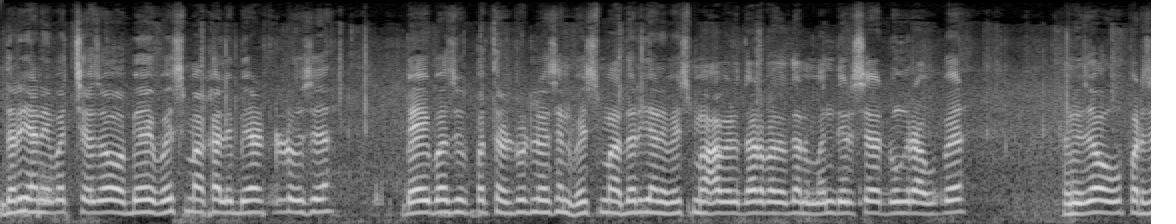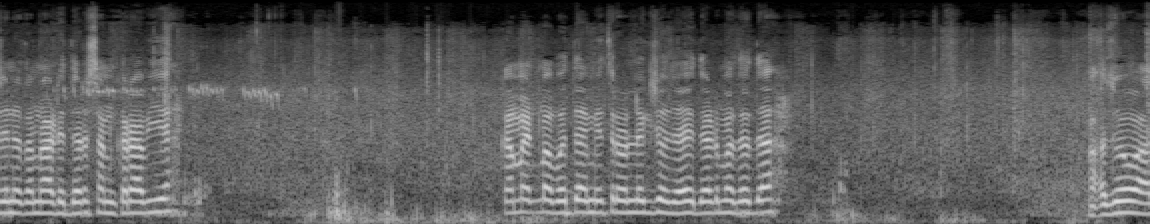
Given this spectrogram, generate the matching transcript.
દરિયાની વચ્ચે જો બે વૈશમાં ખાલી બે તૂટલું છે. બે બાજુ પથ્થર તૂટેલો છે ને વૈશમાં, દરિયાની વૈશમાં આવેલું દાડમાં દાદાનું મંદિર છે, ડુંગરા ઉપર. તમે જાઓ ઉપર જઈને તમને આથી દર્શન કરાવીએ. કમેન્ટમાં બધા મિત્રો લખજો જય દાડમાં દાદા. હા, જો આ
